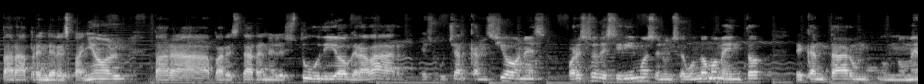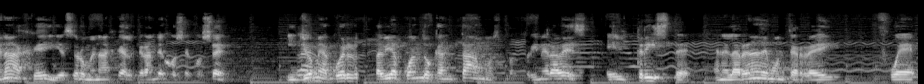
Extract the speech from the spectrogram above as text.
para aprender español, para, para, estar en el estudio, grabar, escuchar canciones. Por eso decidimos en un segundo momento de cantar un, un homenaje y hacer homenaje al grande José José. Y claro. yo me acuerdo todavía cuando cantamos por primera vez El Triste en el Arena de Monterrey, fue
